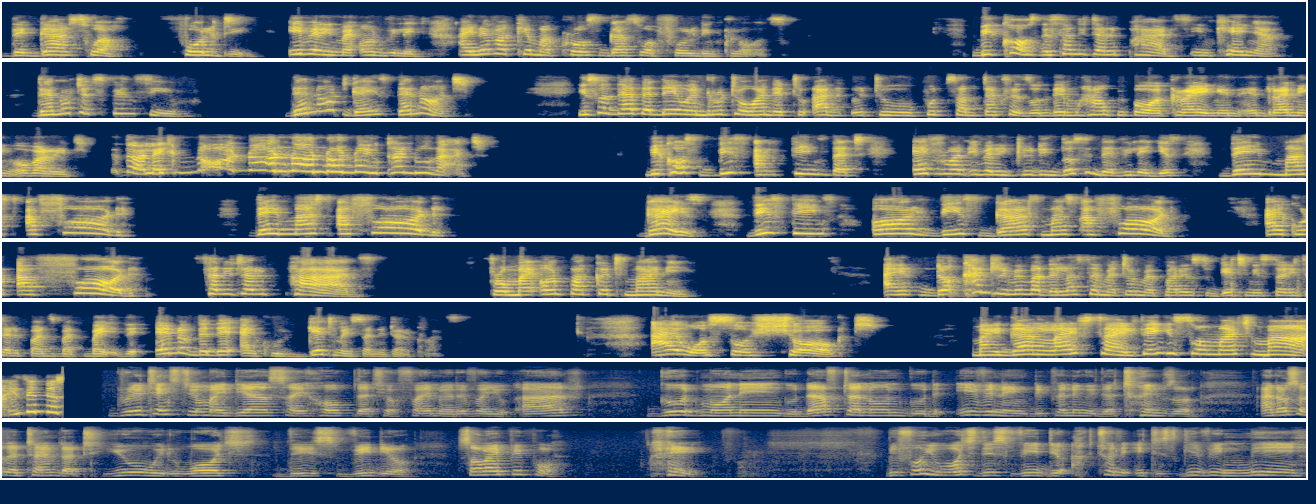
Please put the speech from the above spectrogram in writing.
the girls who are folding, even in my own village. I never came across girls who are folding clothes because the sanitary pads in Kenya, they're not expensive. They're not, guys, they're not. You saw the other day when Ruto wanted to add to put some taxes on them, how people were crying and, and running over it. They were like, no, no, no, no, no, you can't do that. Because these are things that everyone, even including those in the villages, they must afford. They must afford. Guys, these things, all these girls must afford. I could afford sanitary pads from my own pocket money. I don't, can't remember the last time I told my parents to get me sanitary pads, but by the end of the day, I could get my sanitary pads. I was so shocked. My girl lifestyle. Thank you so much, Ma. Is it the Greetings to you, my dears. I hope that you're fine wherever you are. Good morning, good afternoon, good evening, depending with your time zone, and also the time that you will watch this video. So, my people, hey, before you watch this video, actually, it is giving me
